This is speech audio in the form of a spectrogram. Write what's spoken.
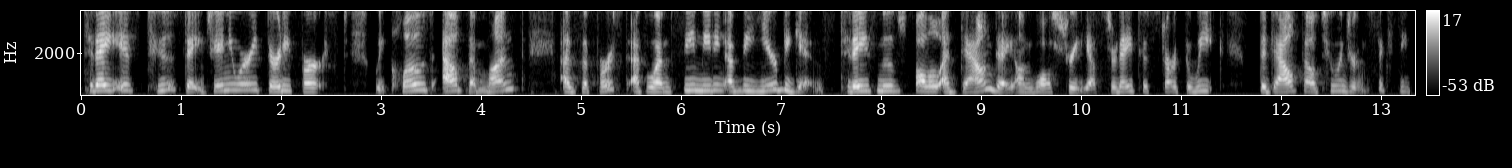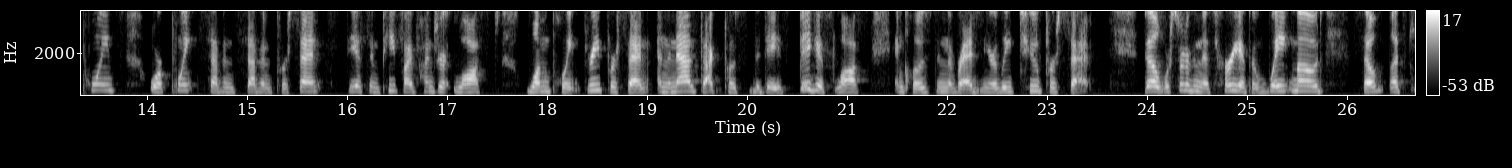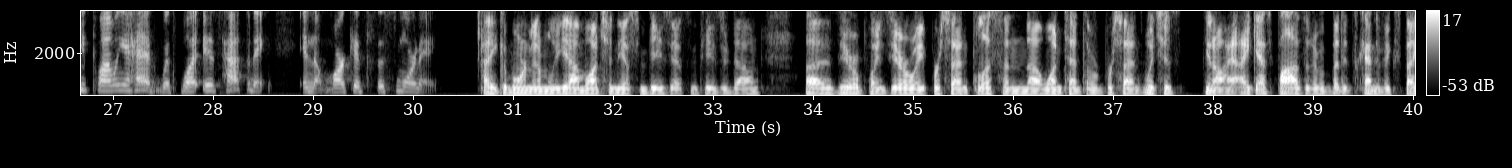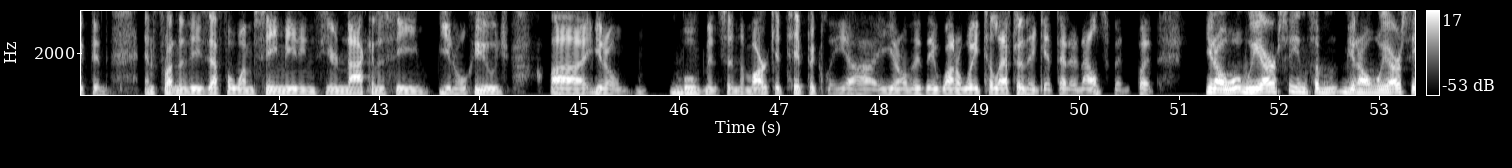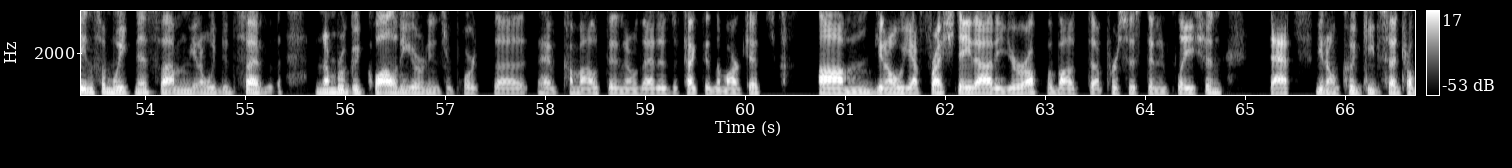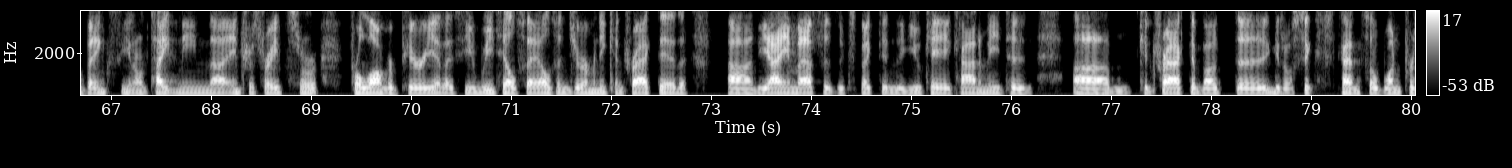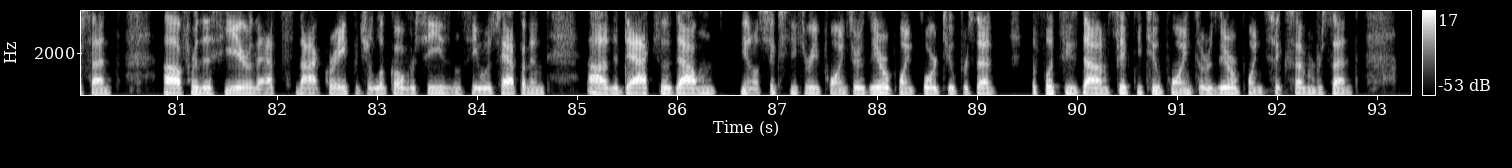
Today is Tuesday, January 31st. We close out the month as the first FOMC meeting of the year begins. Today's moves follow a down day on Wall Street yesterday to start the week. The Dow fell 260 points or 0.77%. The S&P 500 lost 1.3% and the Nasdaq posted the day's biggest loss and closed in the red nearly 2%. Bill, we're sort of in this hurry up and wait mode, so let's keep plowing ahead with what is happening in the markets this morning. Hi, good morning, Emily. Yeah, I'm watching the S&Ps. The S&Ps are down uh, 0.08%, less than uh, one tenth of a percent, which is you know, I, I, guess positive, but it's kind of expected in front of these FOMC meetings. You're not going to see, you know, huge, uh, you know, movements in the market typically. Uh, you know, they, they want to wait till after they get that announcement. But, you know, we are seeing some, you know, we are seeing some weakness. Um, you know, we did have a number of good quality earnings reports uh, have come out, and, you know, that is affecting the markets. Um, you know, we have fresh data out of Europe about uh, persistent inflation that's you know could keep central banks you know tightening uh, interest rates for for a longer period. I see retail sales in Germany contracted. Uh, the IMF is expecting the UK economy to um, contract about the you know six tenths of one percent uh, for this year. That's not great, but you look overseas and see what's happening. Uh, the DAX is down you know 63 points or 0.42 percent. The FTSE's down 52 points or 0.67 percent.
